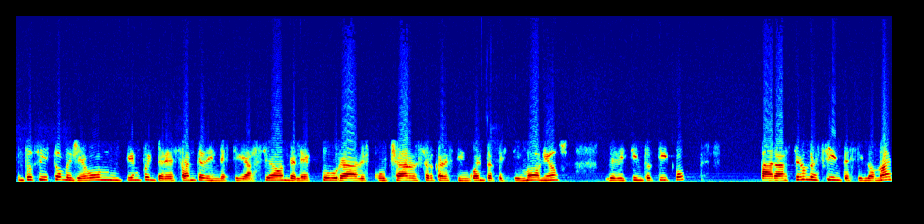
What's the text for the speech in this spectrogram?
Entonces esto me llevó un tiempo interesante de investigación, de lectura, de escuchar cerca de 50 testimonios de distinto tipo. Para hacer una síntesis lo más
